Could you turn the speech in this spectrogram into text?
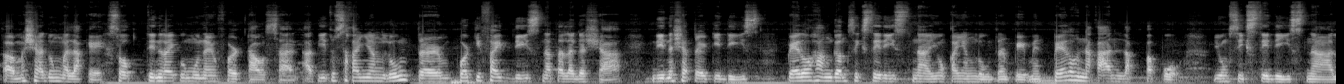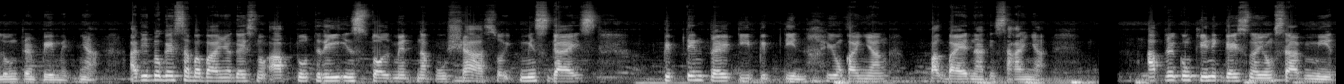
ah, masyadong malaki. So, tinry ko muna yung 4,000. At dito sa kanyang long term, 45 days na talaga siya. Hindi na siya 30 days. Pero hanggang 60 days na yung kanyang long term payment. Pero naka-unlock pa po yung 60 days na long term payment niya. At ito guys, sa baba niya guys, no, up to 3 installment na po siya. So, it means guys, 15, 30, 15 yung kanyang pagbayad natin sa kanya. After kong clinic guys no yung submit,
